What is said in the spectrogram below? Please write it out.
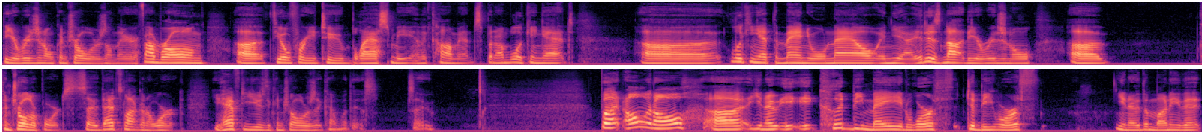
the original controllers on there. If I'm wrong, uh, feel free to blast me in the comments. But I'm looking at uh, looking at the manual now, and yeah, it is not the original uh, controller ports, so that's not going to work. You have to use the controllers that come with this. So, but all in all, uh, you know, it, it could be made worth to be worth, you know, the money that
